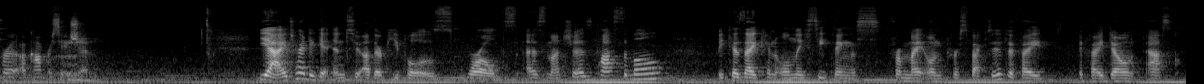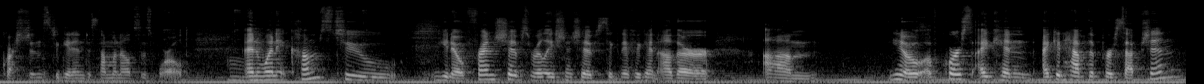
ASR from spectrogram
for a conversation. Yeah, I try to get into other people's worlds as much as possible because I can only see things from my own perspective if I if I don't ask questions to get into someone else's world. And when it comes to, you know, friendships, relationships, significant other, um, you know, of course I can I can have the perception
